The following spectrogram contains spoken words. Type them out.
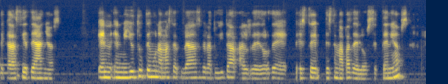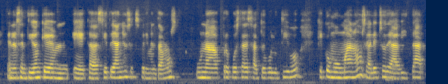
de cada siete años. En, mi YouTube tengo una masterclass gratuita alrededor de, este, este mapa de los septenios, en el sentido en que mm, eh, cada siete años experimentamos una propuesta de salto evolutivo que como humano, o sea, el hecho de habitar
